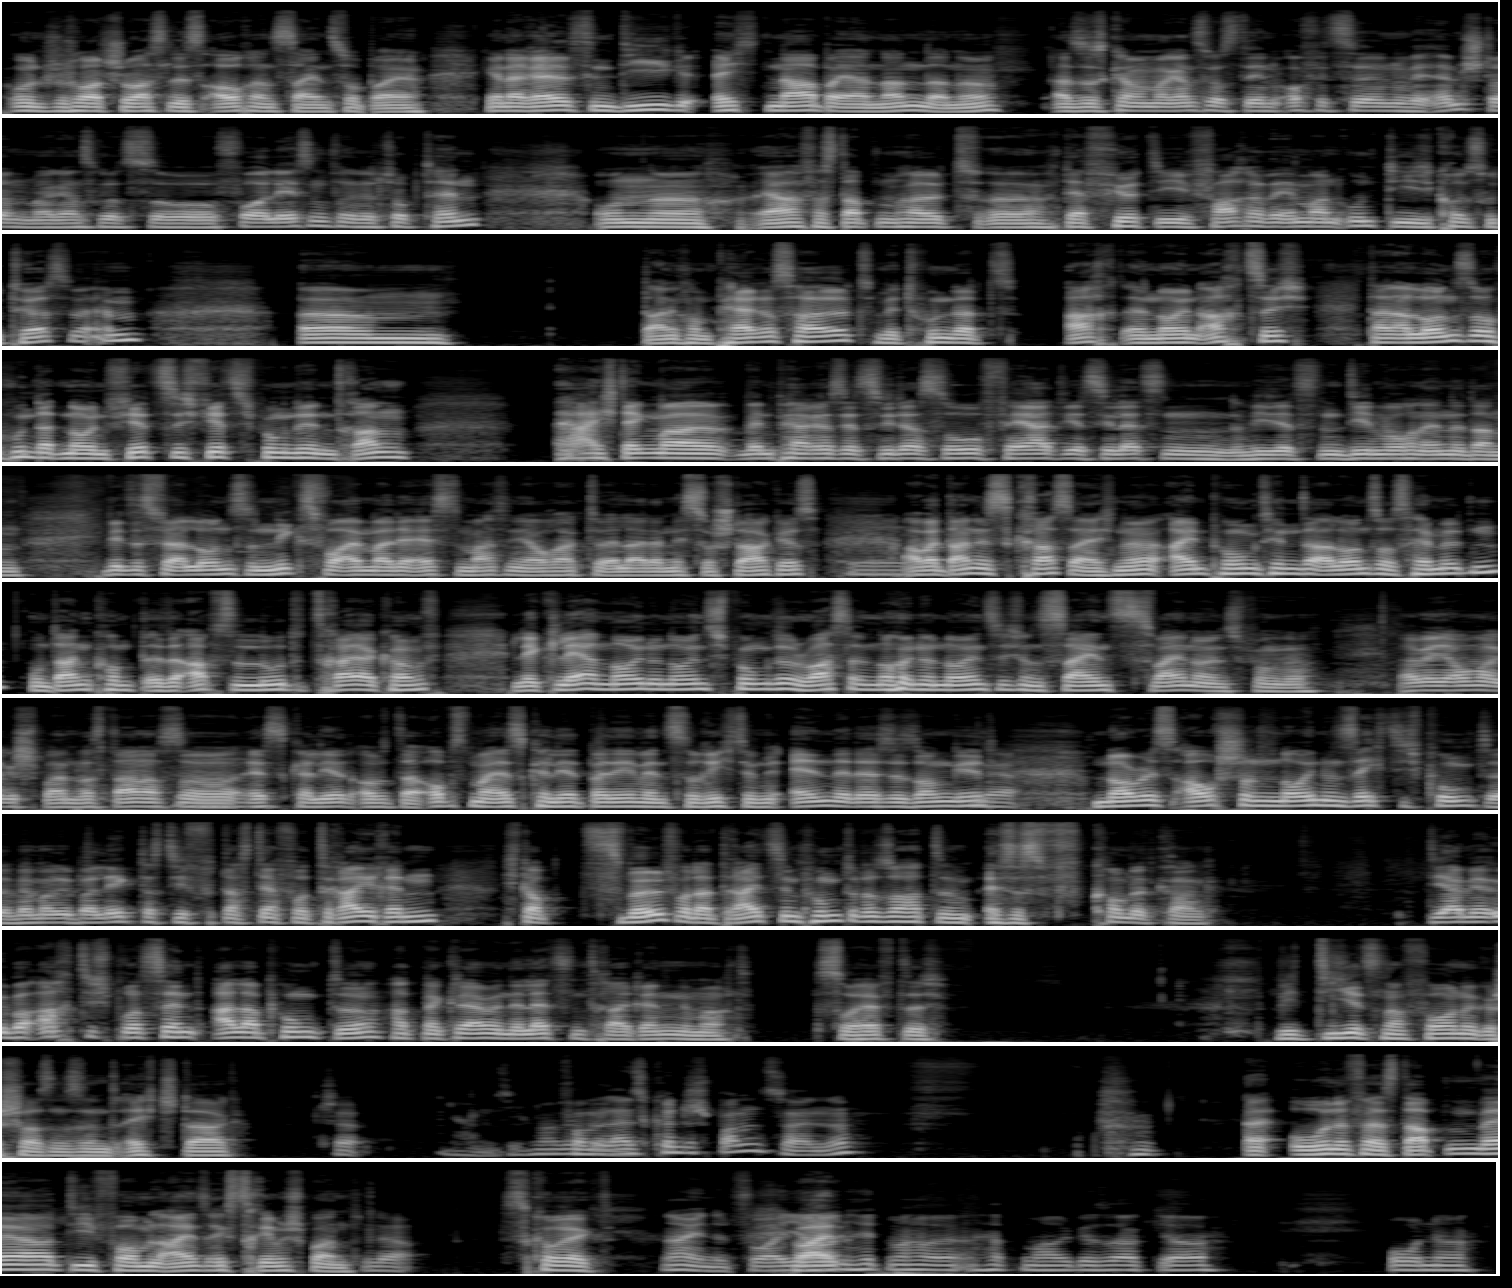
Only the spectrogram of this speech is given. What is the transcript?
Und George Russell ist auch an Sainz vorbei. Generell sind die echt nah beieinander, ne? Also das kann man mal ganz kurz den offiziellen WM-Stand mal ganz kurz so vorlesen von der Top 10. Und äh, ja, Verstappen halt, äh, der führt die Fahrer-WM an und die Konstrukteurs-WM. Ähm, dann kommt Perez halt mit 108, äh, 89. Dann Alonso 149, 40 Punkte hinten dran. Ja, ich denke mal, wenn Perez jetzt wieder so fährt, wie jetzt die letzten, wie jetzt in diesem Wochenende, dann wird es für Alonso nix, vor allem weil der Aston Martin ja auch aktuell leider nicht so stark ist. Mhm. Aber dann ist krass eigentlich, ne? Ein Punkt hinter Alonso ist Hamilton und dann kommt der absolute Dreierkampf. Leclerc 99 Punkte, Russell 99 und Sainz 92 Punkte. Da bin ich auch mal gespannt, was da noch so mhm. eskaliert, ob es mal eskaliert bei denen, wenn es so Richtung Ende der Saison geht. Ja. Norris auch schon 69 Punkte. Wenn man überlegt, dass, die, dass der vor drei Rennen, ich glaube, 12 oder 13 Punkte oder so hatte, es ist komplett krank. Die haben ja über 80% aller Punkte, hat McLaren in den letzten drei Rennen gemacht. So heftig. Wie die jetzt nach vorne geschossen sind. Echt stark. Tja. Ja, Formel 1 könnte spannend sein, ne? Äh, ohne Verstappen wäre die Formel 1 extrem spannend. Ja. ist korrekt. Nein, in vor Jahren hätte man, hat man gesagt, ja, ohne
